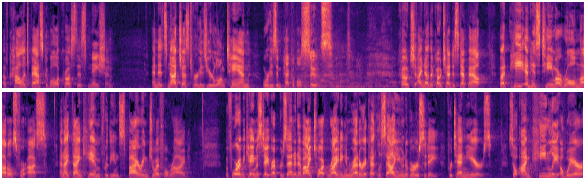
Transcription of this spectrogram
of college basketball across this nation. And it's not just for his year long tan or his impeccable suits. Coach, I know the coach had to step out, but he and his team are role models for us, and I thank him for the inspiring, joyful ride. Before I became a state representative, I taught writing and rhetoric at La Salle University for 10 years, so I'm keenly aware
